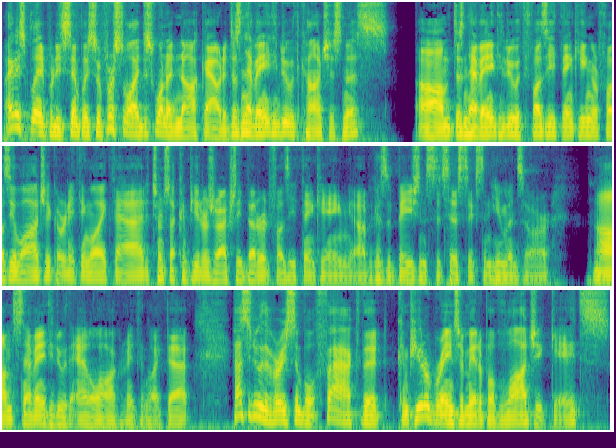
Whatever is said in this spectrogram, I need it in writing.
I can explain it pretty simply. So, first of all, I just want to knock out. It doesn't have anything to do with consciousness. Um, doesn't have anything to do with fuzzy thinking or fuzzy logic or anything like that. It turns out computers are actually better at fuzzy thinking uh, because of Bayesian statistics than humans are. Hmm. Um, doesn't have anything to do with analog or anything like that. It has to do with a very simple fact that computer brains are made up of logic gates,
